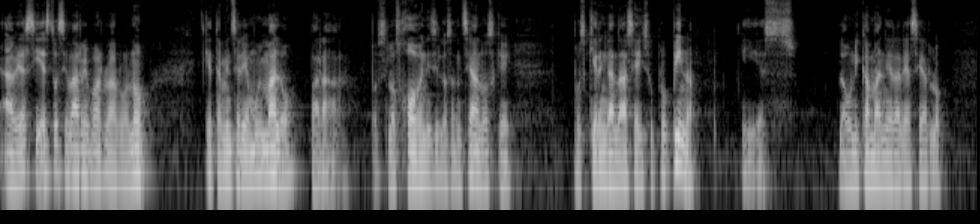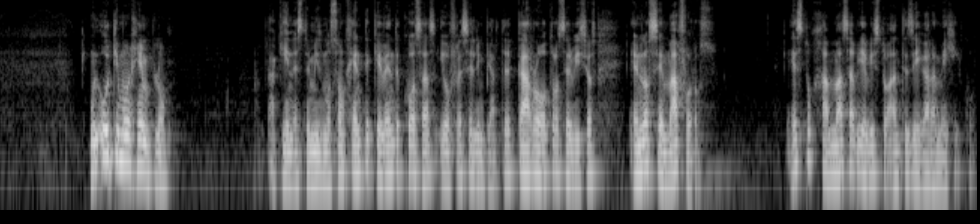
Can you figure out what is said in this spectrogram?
A ver si esto se va a revaluar o no, que también sería muy malo para pues, los jóvenes y los ancianos que pues quieren ganarse ahí su propina y es la única manera de hacerlo. Un último ejemplo aquí en este mismo son gente que vende cosas y ofrece limpiarte el carro otros servicios en los semáforos. Esto jamás había visto antes de llegar a México.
